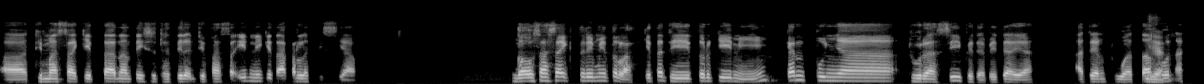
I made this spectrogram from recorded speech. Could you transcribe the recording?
uh, di masa kita nanti sudah tidak di fase ini kita akan lebih siap. Nggak usah se ekstrim itulah. Kita di Turki ini kan punya durasi beda-beda ya. Ada yang dua iya. tahun, yeah. ada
